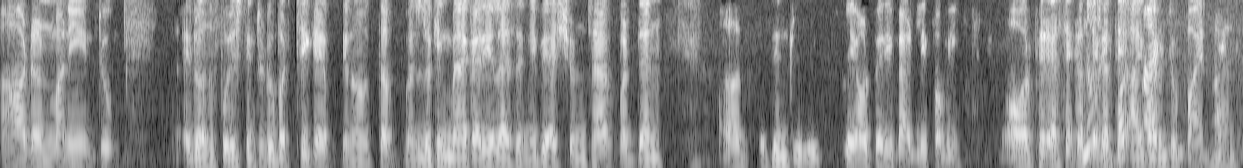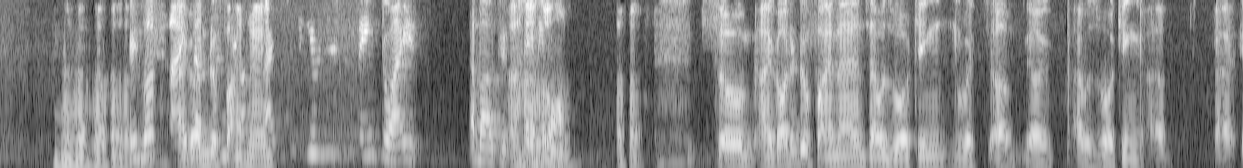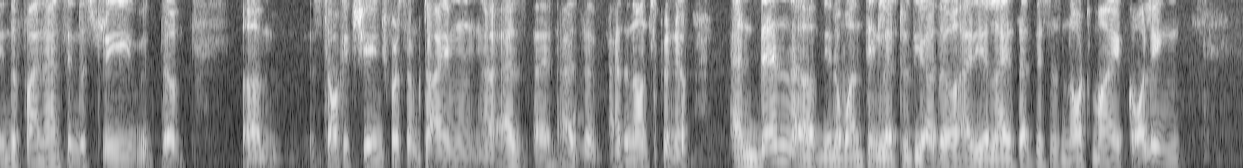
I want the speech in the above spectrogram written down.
hard-earned money into. It was a foolish thing to do, but okay, you know, the, looking back, I realized that maybe I shouldn't have. But then uh, it didn't really play out very badly for me. Or फिर ऐसे करते no, करते I got into finance. it was I got into finance. I didn't even think twice about it anymore. so I got into finance. I was working with. Uh, uh, I was working uh, uh in the finance industry with the um, stock exchange for some time uh, as as a, as an entrepreneur. And then uh, you know one thing led to the other. I realized that this is not my calling,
